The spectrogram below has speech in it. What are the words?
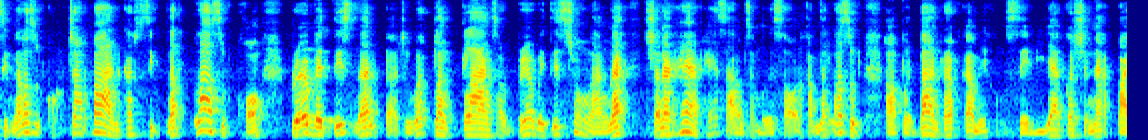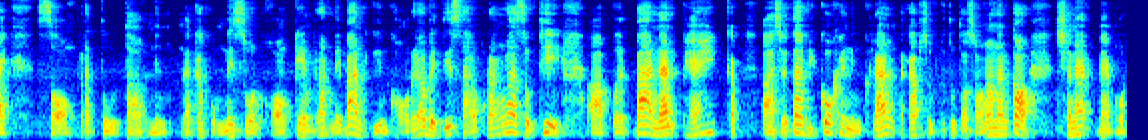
10นัดล่าสุดของเจ้าบ้านนะครับ10 นัดล่าสุดของเรอัลเบติสนั้นถือว่ากลางๆสำหรับเรอัลเบติสช่วงหลังนะชนะ 5 แพ้ 3 เสมอ2นะครับนัดล่าสุดเปิดบ้านรับการมาเยือนของเซบียาก็ชนะไป 2 ประตูต่อ1นะครับผมในส่วนของเกมรับในบ้านอื่นของเรอัลเบติส3ครั้งล่าสุดที่เปิดบ้านนั้นแพ้ให้กับเซลตาบิโก้แค่1ครั้งนะครับศูนย์ประตูต่อ2นอกนั้นก็ชนะแบบหมด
